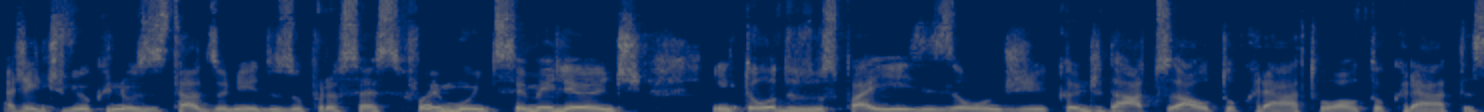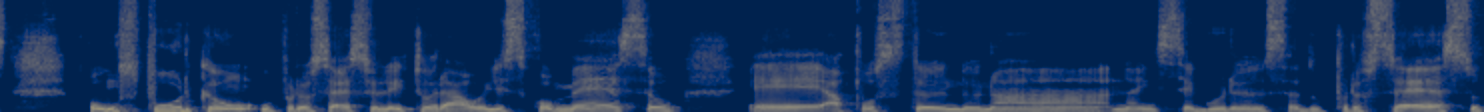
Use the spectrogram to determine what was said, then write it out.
A gente viu que nos Estados Unidos o processo foi muito semelhante. Em todos os países onde candidatos a autocrata ou autocratas conspurcam o processo eleitoral, eles começam é, apostando na, na insegurança do processo.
